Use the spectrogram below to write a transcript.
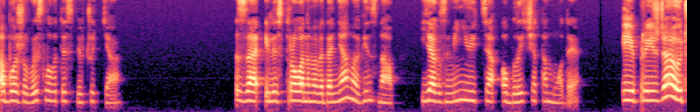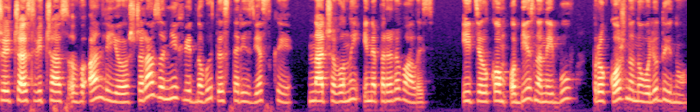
або ж висловити співчуття. За ілюстрованими виданнями він знав, як змінюються обличчя та моди. І, приїжджаючи час від час в Англію, щоразу міг відновити старі зв'язки, наче вони і не переривались, і цілком обізнаний був про кожну нову людину,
